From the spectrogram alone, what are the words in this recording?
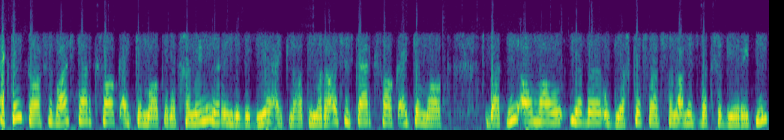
Ek dink daar is 'n baie sterk saak uit te maak en ek gaan nie oor individue uitlaat nie, maar daar is 'n sterk saak uit te maak dat nie almal ewe opgewig was van alles wat gebeur het nie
